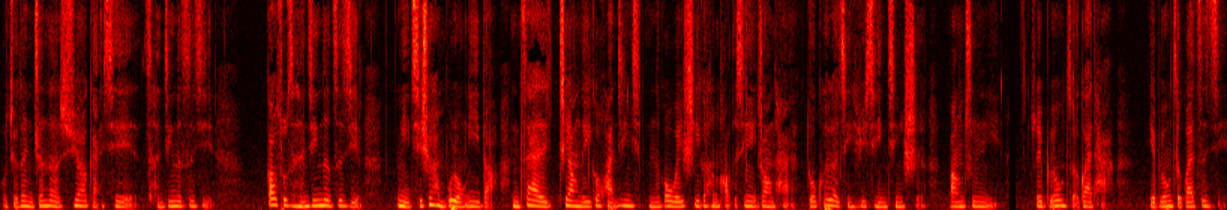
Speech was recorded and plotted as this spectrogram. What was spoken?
我觉得你真的需要感谢曾经的自己，告诉曾经的自己，你其实很不容易的。你在这样的一个环境下，你能够维持一个很好的心理状态，多亏了情绪性进食帮助你。所以不用责怪他，也不用责怪自己，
